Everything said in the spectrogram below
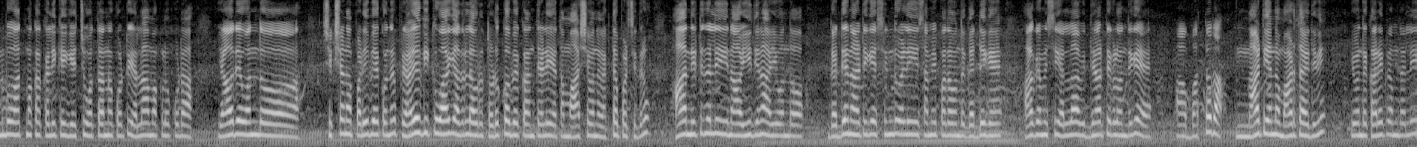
ಅನುಭವಾತ್ಮಕ ಕಲಿಕೆಗೆ ಹೆಚ್ಚು ಒತ್ತನ್ನು ಕೊಟ್ಟು ಎಲ್ಲ ಮಕ್ಕಳು ಕೂಡ ಯಾವುದೇ ಒಂದು ಶಿಕ್ಷಣ ಪಡಿಬೇಕು ಅಂದರೆ ಪ್ರಾಯೋಗಿಕವಾಗಿ ಅದರಲ್ಲಿ ಅವರು ತೊಡ್ಕೋಬೇಕು ಅಂತೇಳಿ ತಮ್ಮ ಆಶಯವನ್ನು ವ್ಯಕ್ತಪಡಿಸಿದರು. ಆ ನಿಟ್ಟಿನಲ್ಲಿ ನಾವು ಈ ದಿನ ಈ ಒಂದು ಗದ್ದೆ ನಾಟಿಗೆ ಸಿಂಧುವಳ್ಳಿ ಸಮೀಪದ ಒಂದು ಗದ್ದೆಗೆ ಆಗಮಿಸಿ ಎಲ್ಲ ವಿದ್ಯಾರ್ಥಿಗಳೊಂದಿಗೆ ಭತ್ತದ ನಾಟಿಯನ್ನು ಮಾಡ್ತಾ ಇದ್ದೀವಿ. ಈ ಒಂದು ಕಾರ್ಯಕ್ರಮದಲ್ಲಿ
